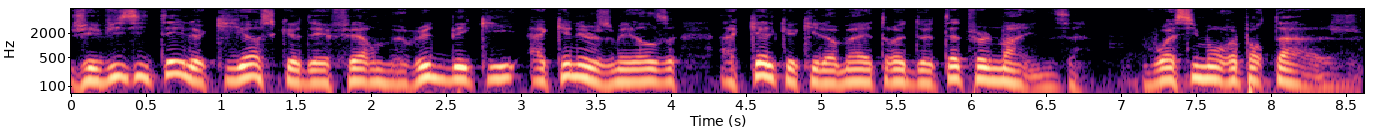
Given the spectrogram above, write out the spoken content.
J'ai visité le kiosque des fermes Rudbeckie à Kinners Mills, à quelques kilomètres de Thetford Mines. Voici mon reportage.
